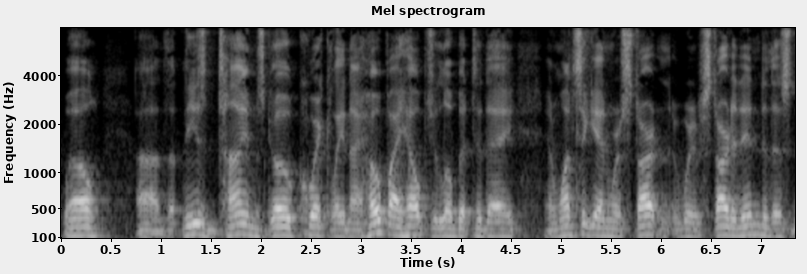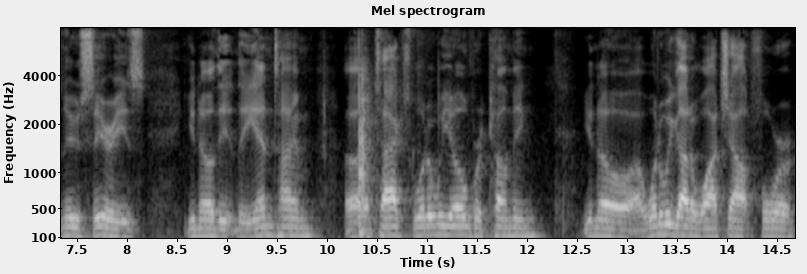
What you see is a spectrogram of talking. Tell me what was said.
Well, uh, the, these times go quickly, and I hope I helped you a little bit today. And once again, we're starting. We've started into this new series. You know, the the end time uh, attacks. What are we overcoming? You know, uh, what do we got to watch out for?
